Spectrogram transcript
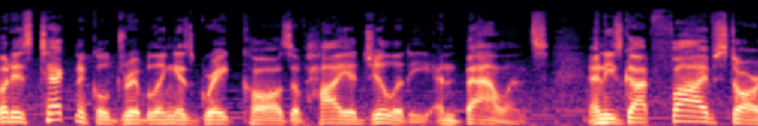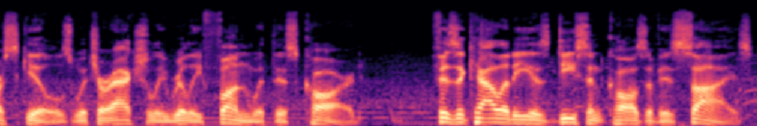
but his technical dribbling is great cause of high agility and balance, and he's got five-star skills, which are actually really fun with this card. Physicality is decent cause of his size.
